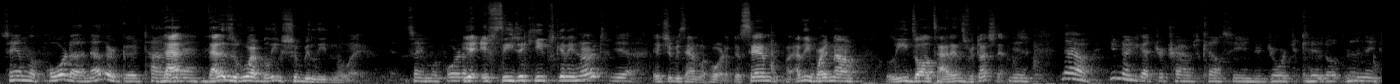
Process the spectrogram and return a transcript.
Sam LaPorta, another good tight that end. that is who I believe should be leading the way. Sam LaPorta. Yeah, if CJ keeps getting hurt, Yeah. it should be Sam LaPorta because Sam, I think right now leads all tight ends for touchdowns. Yeah. Now you know you got your Travis Kelce and your George Kittle, and then,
